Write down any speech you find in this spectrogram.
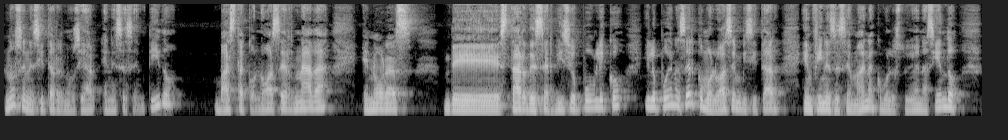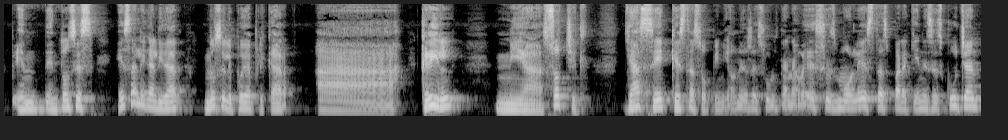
no se necesita renunciar en ese sentido. Basta con no hacer nada en horas de estar de servicio público y lo pueden hacer como lo hacen visitar en fines de semana, como lo estuvieron haciendo. entonces, esa legalidad no se le puede aplicar a Krill ni a Xochitl. Ya sé que estas opiniones resultan a veces molestas para quienes escuchan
